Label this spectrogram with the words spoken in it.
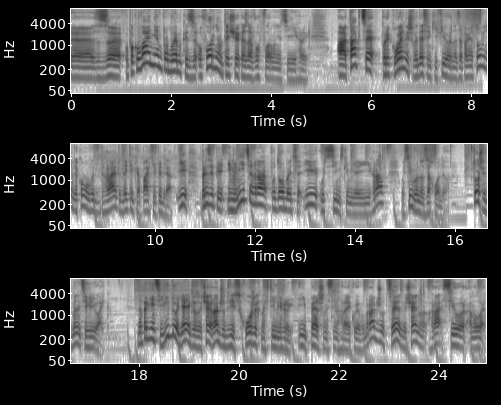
е, з упакуванням проблемки, з оформленням, те, що я казав в оформленні цієї гри. А так, це прикольний швидесенький філерне запам'ятовування, в якому ви граєте декілька партій підряд. І, в принципі, і мені ця гра подобається, і усім, з ким я її грав, усім вона заходила. Тож від мене цій грі лайк. Наприкінці відео я, як зазвичай, раджу дві схожих настільні гри. І перша настільна гра, яку я вам раджу, це, звичайно, гра Silver Amulet,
